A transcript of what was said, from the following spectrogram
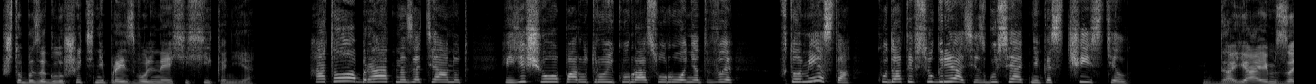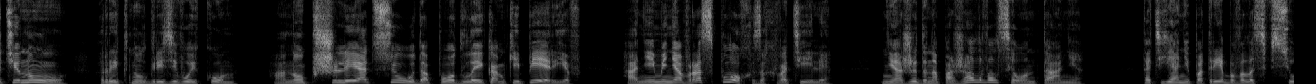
чтобы заглушить непроизвольное хихиканье. «А то обратно затянут и еще пару-тройку раз уронят в... в то место, куда ты всю грязь из гусятника счистил». «Да я им затяну!» — рыкнул грязевой ком. «А ну, пшли отсюда, подлые комки перьев! Они меня врасплох захватили!» Неожиданно пожаловался он Тане. Татьяне потребовалось все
